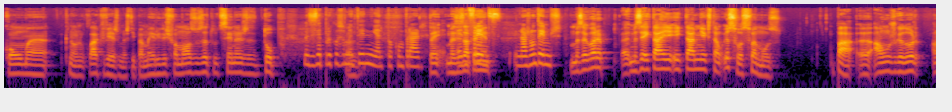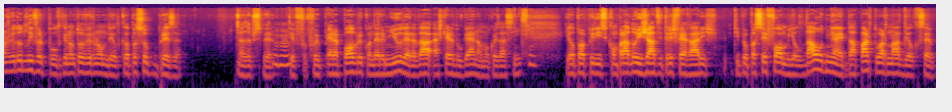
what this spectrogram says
com uma, que não, claro que vês, mas tipo a maioria dos famosos usa tudo cenas de topo. Mas isso é porque eles também têm dinheiro para comprar. Tem- mas é exatamente. diferente. Nós não temos. Mas agora, mas é que está aí que está a minha questão. Eu se fosse famoso, pá, ah, há um jogador, há um jogador de Liverpool que eu não estou a ver o nome dele, que ele passou pobreza. Estás a perceber? Uhum. Teve- foi, era pobre quando era miúdo, era da, acho que era do Ghana uma coisa assim. Sim. Ele próprio disse comprar dois jatos e três Ferraris. Tipo, eu passei fome e ele dá o dinheiro, dá parte do ordenado dele, recebe.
